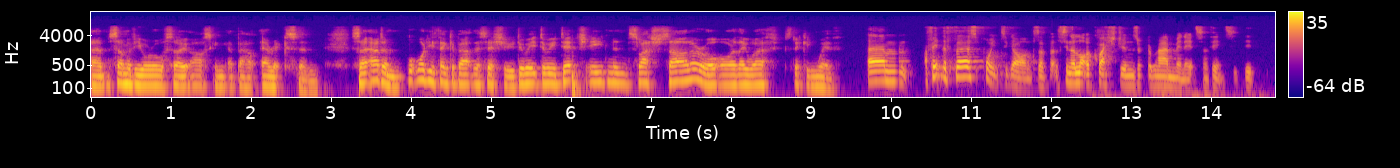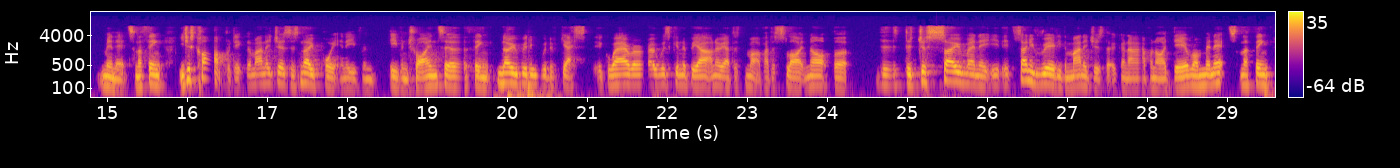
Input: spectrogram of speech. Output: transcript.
Um, some of you are also asking about Eriksen. So, Adam, what, what, do you think about this issue? Do we do we ditch Eden and slash Salah, or, or are they worth sticking with? Um, I think the first point to go on because I've seen a lot of questions around minutes. I think minutes. And I think you just can't predict the managers. There's no point in even even trying to. I think nobody would have guessed Aguero was going to be out. I know he had a, might have had a slight knock, but there's, there's just so many. It's only really the managers that are going to have an idea on minutes. And I think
